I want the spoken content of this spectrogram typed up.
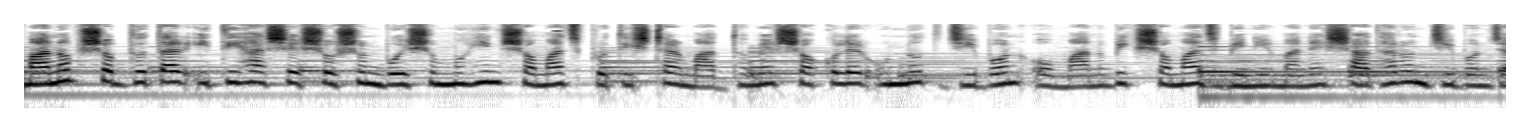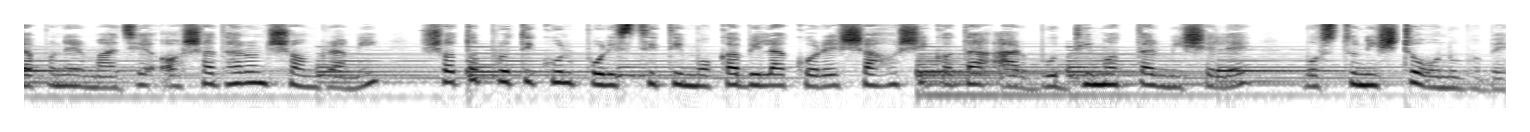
মানব সভ্যতার ইতিহাসে শোষণ বৈষম্যহীন সমাজ প্রতিষ্ঠার মাধ্যমে সকলের উন্নত জীবন ও মানবিক সমাজ বিনির্মাণে সাধারণ জীবনযাপনের মাঝে অসাধারণ সংগ্রামী শত প্রতিকূল পরিস্থিতি মোকাবিলা করে সাহসিকতা আর বুদ্ধিমত্তার মিশেলে বস্তুনিষ্ঠ অনুভবে।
